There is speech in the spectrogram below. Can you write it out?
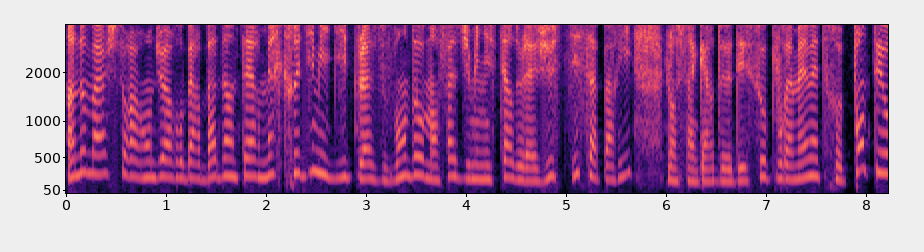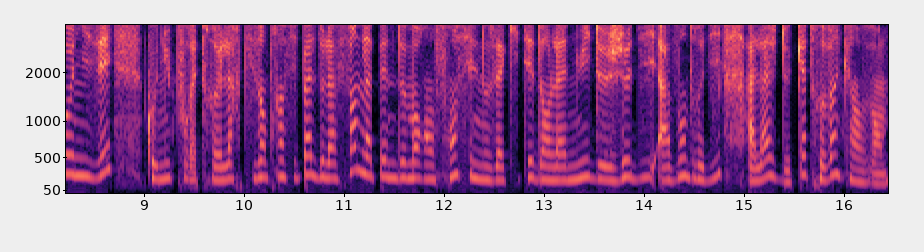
Un hommage sera rendu à Robert Badinter mercredi midi, place Vendôme, en face du ministère de la Justice à Paris. L'ancien garde des Sceaux pourrait même être panthéonisé. Connu pour être l'artisan principal de la fin de la peine de mort en France, il nous a quittés dans la nuit de jeudi à vendredi à l'âge de 95 ans.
